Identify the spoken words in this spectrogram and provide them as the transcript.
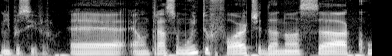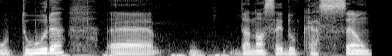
impossível. É, é um traço muito forte da nossa cultura, é, da nossa educação,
